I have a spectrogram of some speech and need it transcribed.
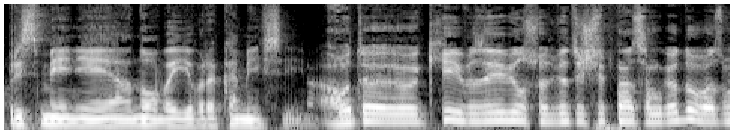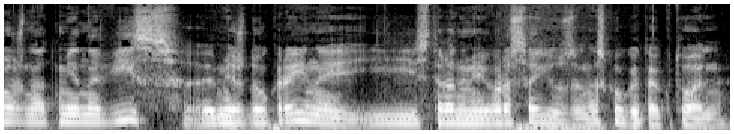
при смене новой Еврокомиссии. А вот э, Киев заявил, что в 2015 году возможно отмена виз между Украиной и странами Евросоюза. Насколько это актуально?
